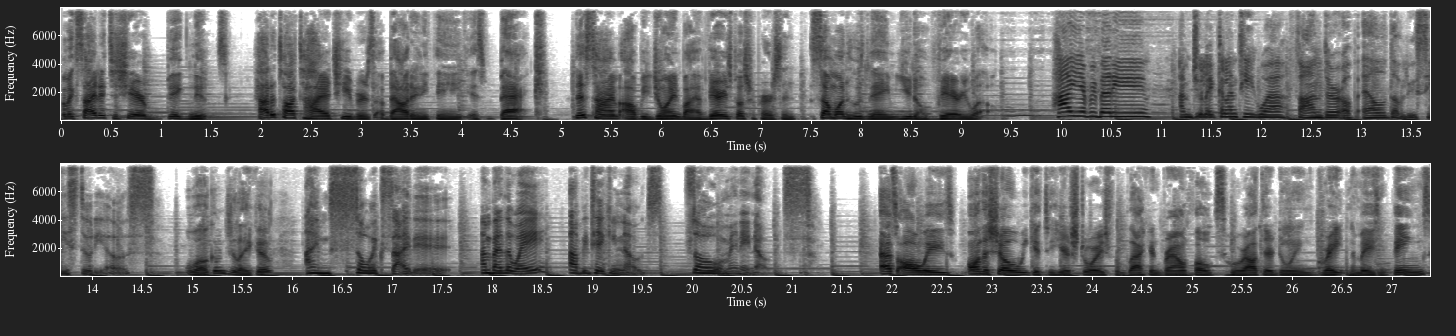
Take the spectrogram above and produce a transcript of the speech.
I'm excited to share big news. How to Talk to High Achievers About Anything is back. This time, I'll be joined by a very special person, someone whose name you know very well. Hi, everybody. I'm Juleyka Lantigua, founder of LWC Studios. Welcome, Juleyka. I'm so excited. And by the way, I'll be taking notes. So many notes. As always, on the show, we get to hear stories from black and brown folks who are out there doing great and amazing things.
